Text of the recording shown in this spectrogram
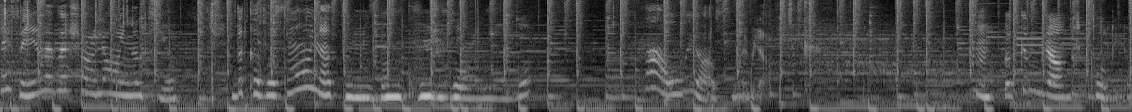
Neyse yine de şöyle oynatıyor. Bir de kafasını oynattığımızda mı kuyruğu oynuyordu? Ha oluyor aslında birazcık. Bakın birazcık oluyor.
